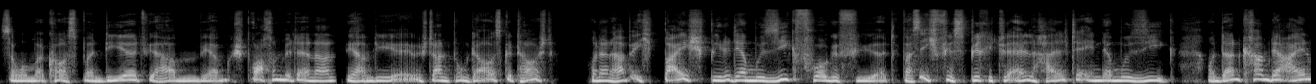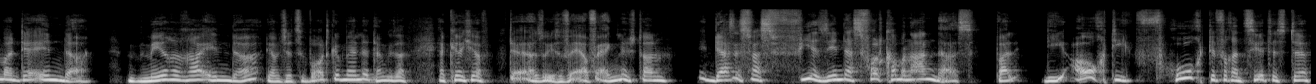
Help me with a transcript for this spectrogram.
sagen wir mal, korrespondiert, wir haben, wir haben gesprochen miteinander, wir haben die äh, Standpunkte ausgetauscht. Und dann habe ich Beispiele der Musik vorgeführt, was ich für spirituell halte in der Musik. Und dann kam der Einwand der Inder. Mehrerer Inder, die haben sich ja zu Wort gemeldet, haben gesagt, Herr Kirchhoff, also auf Englisch dann, das ist was, wir sehen das vollkommen anders. Weil die auch die hochdifferenzierteste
